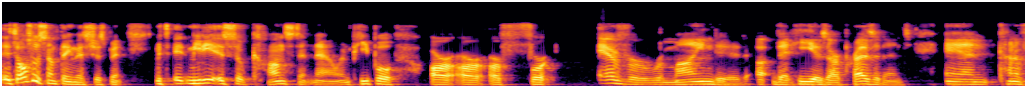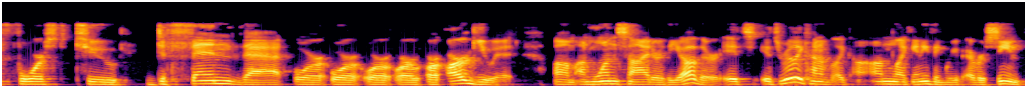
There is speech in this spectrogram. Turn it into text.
it's also something that's just been it's it, media is so constant now and people are are, are forever reminded uh, that he is our president and kind of forced to defend that or or or or, or argue it um, on one side or the other. It's it's really kind of like unlike anything we've ever seen.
